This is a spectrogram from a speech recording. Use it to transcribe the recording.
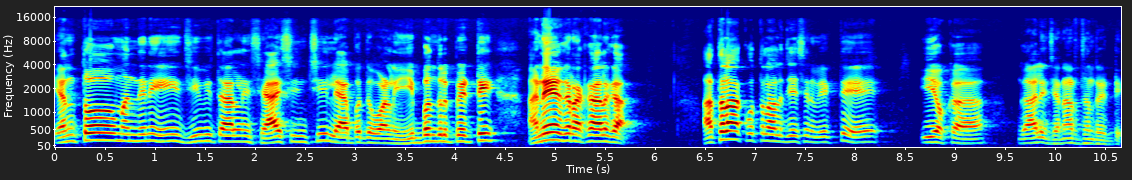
ఎంతోమందిని జీవితాలని శాసించి లేకపోతే వాళ్ళని ఇబ్బందులు పెట్టి అనేక రకాలుగా అతలాకుతలాలు చేసిన వ్యక్తే ఈ యొక్క గాలి జనార్దన్ రెడ్డి.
